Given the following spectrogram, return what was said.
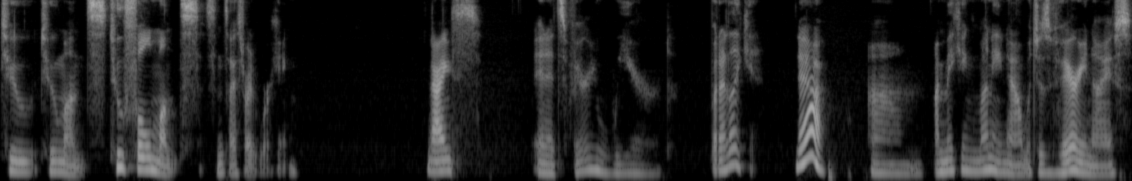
two two months, two full months since I started working, Nice. and it's very weird, but I like it. Yeah. Um, I'm making money now, which is very nice.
